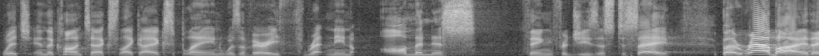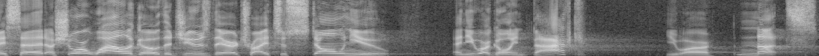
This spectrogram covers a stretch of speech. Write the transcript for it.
which, in the context, like I explained, was a very threatening, ominous thing for Jesus to say. But, Rabbi, they said, a short while ago the Jews there tried to stone you, and you are going back? You are nuts.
